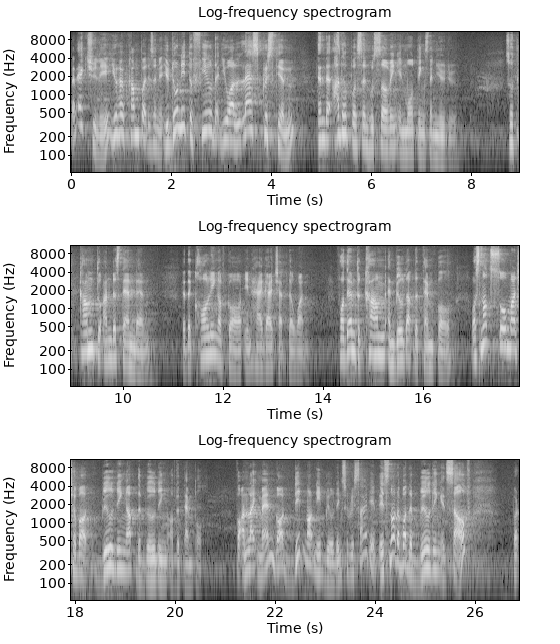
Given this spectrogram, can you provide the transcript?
then actually you have comfort, isn't it? You don't need to feel that you are less Christian than the other person who's serving in more things than you do. So, to come to understand then that the calling of God in Haggai chapter 1, for them to come and build up the temple, was not so much about building up the building of the temple. For unlike man, God did not need buildings to reside in. It's not about the building itself, but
